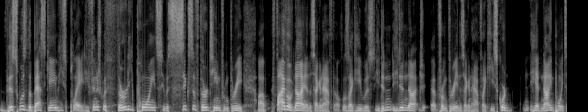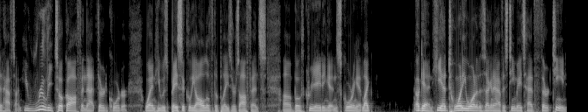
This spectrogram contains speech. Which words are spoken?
this was the best game he's played. He finished with 30 points. He was six of 13 from three, uh, five of nine in the second half. Though it was like he was he didn't he did not uh, from three in the second half. Like he scored he had nine points at halftime. He really took off in that third quarter when he was basically all of the Blazers' offense, uh, both creating it and scoring it. Like, again, he had 21 in the second half. His teammates had 13.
